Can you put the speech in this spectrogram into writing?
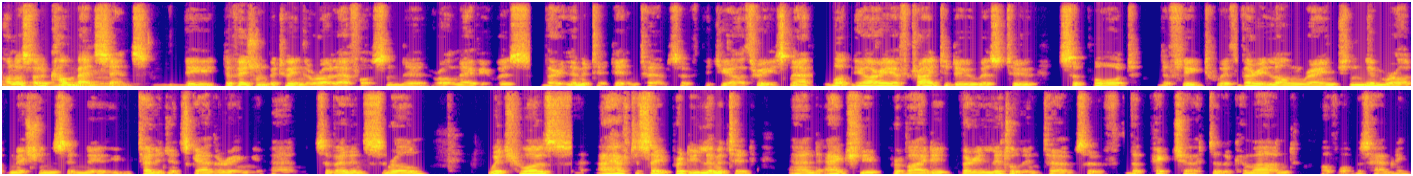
on a sort of combat sense, the division between the Royal Air Force and the Royal Navy was very limited in terms of the GR3s. Now, what the RAF tried to do was to support the fleet with very long range Nimrod missions in the intelligence gathering and surveillance role, which was, I have to say, pretty limited and actually provided very little in terms of the picture to the command of what was happening.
